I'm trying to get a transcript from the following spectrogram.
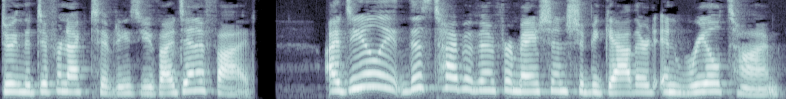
doing the different activities you've identified. Ideally, this type of information should be gathered in real time.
